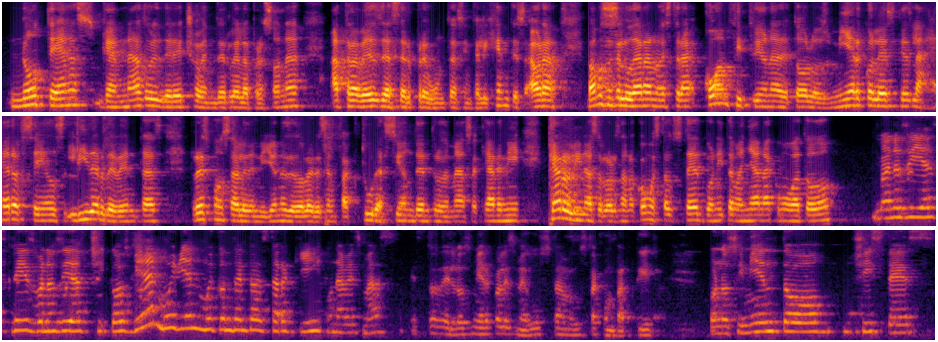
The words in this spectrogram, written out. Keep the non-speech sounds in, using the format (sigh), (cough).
no te has ganado el derecho a venderle a la persona a través de hacer preguntas inteligentes. Ahora, vamos a saludar a nuestra coanfitriona de todos los miércoles, que es la Head of Sales, líder de ventas, responsable de millones de dólares en facturación dentro de Mass Academy. Carolina Solorzano, ¿cómo está usted? Bonita mañana, ¿cómo va todo? Buenos días, Cris. Buenos días, chicos. Bien, muy bien, muy contenta de estar aquí una vez más. Esto de los miércoles me gusta, me gusta compartir conocimiento, chistes,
